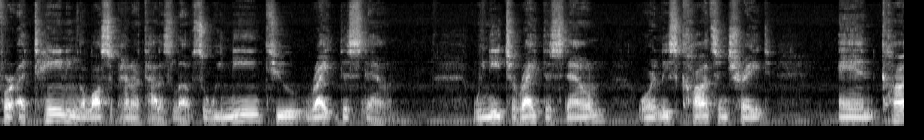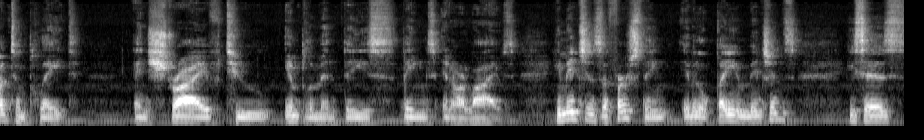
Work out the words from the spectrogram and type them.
for attaining Allah subhanahu wa ta'ala's love. So we need to write this down. We need to write this down or at least concentrate and contemplate and strive to implement these things in our lives. He mentions the first thing, Ibn al-Qayyim mentions, he says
